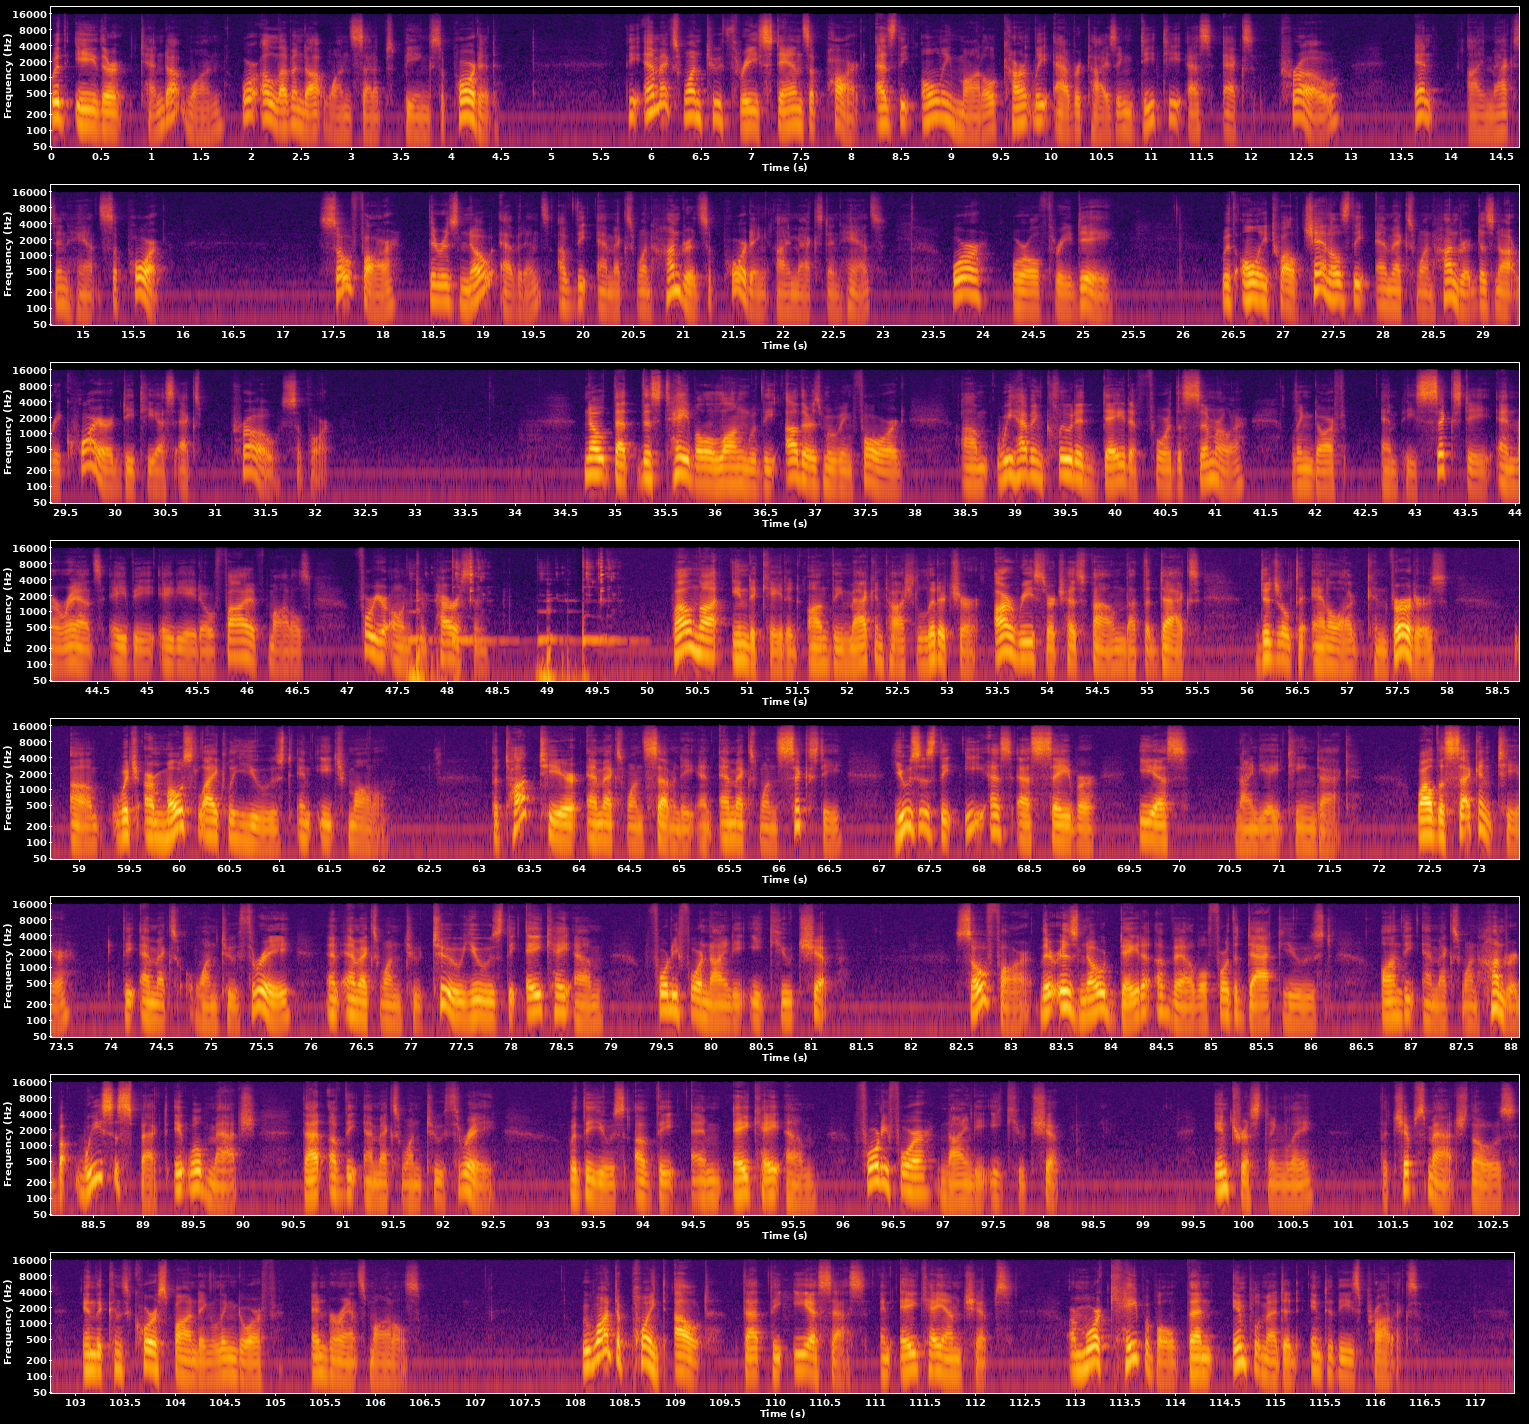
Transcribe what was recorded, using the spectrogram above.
with either 10.1 or 11.1 setups being supported. The MX123 stands apart as the only model currently advertising DTS:X Pro and IMAX Enhanced support. So far, there is no evidence of the MX100 supporting IMAX Enhanced or Auro-3D. With only 12 channels, the MX100 does not require DTS:X Pro support. Note that this table, along with the others moving forward, um, we have included data for the similar Lyngdorf MP60 and Marantz AV8805 models for your own comparison. While not indicated on the McIntosh literature, our research has found that the DACs digital to analog converters, um, which are most likely used in each model. The top tier MX170 and MX160 uses the ESS Sabre ES9018 DAC, while the second tier, the MX123 and MX122 use the AKM 4490 EQ chip. So far, there is no data available for the DAC used on the MX100, but we suspect it will match that of the MX123 with the use of the AKM 4490 EQ chip. Interestingly, the chips match those in the corresponding Lyngdorf and Marantz models. We want to point out that the ESS and AKM chips are more capable than implemented into these products.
